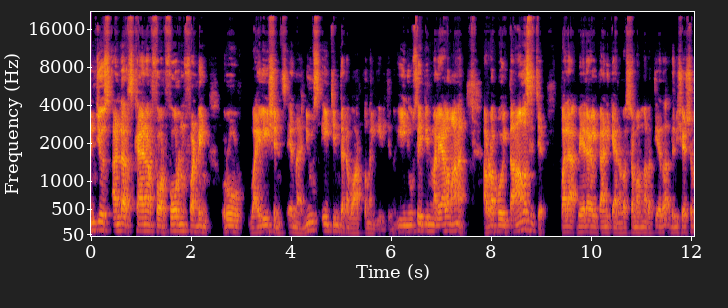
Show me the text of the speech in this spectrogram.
N G Os under scanner for foreign funding rule violations എന്ന ന്യൂസ് എയ്റ്റീൻ തന്നെ വാർത്ത നൽകിയിരിക്കുന്നു. ഈ ന്യൂസ് എയ്റ്റീൻ മലയാളമാണ്. അവിടെ പോയി താമസിച്ച് പല വേലകൾ കാണിക്കാനുള്ള ശ്രമം നടത്തിയത്. അതിനുശേഷം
